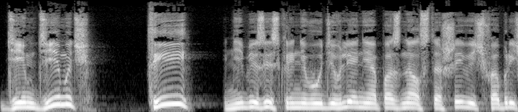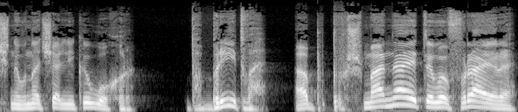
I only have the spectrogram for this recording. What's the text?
«Дим Димыч, ты?» — не без искреннего удивления опознал Сташевич фабричного начальника Вохор. «Бритва! А пшмана этого фраера!»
